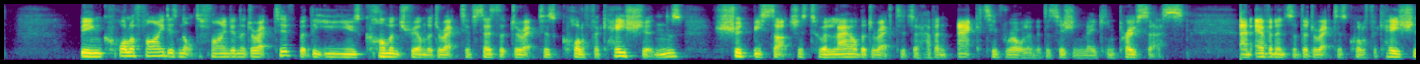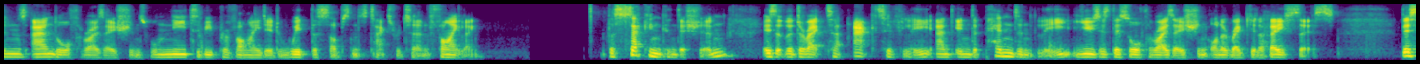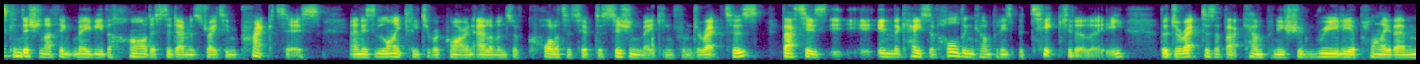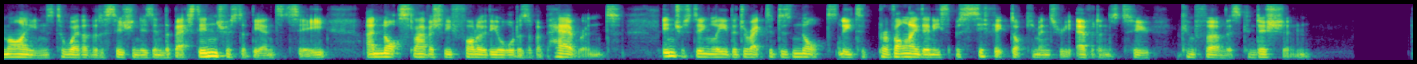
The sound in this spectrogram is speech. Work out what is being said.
Being qualified is not defined in the directive, but the EU's commentary on the directive says that directors' qualifications should be such as to allow the director to have an active role in the decision-making process and evidence of the director's qualifications and authorisations will need to be provided with the substance tax return filing. The second condition is that the director actively and independently uses this authorisation on a regular basis. This condition, I think, may be the hardest to demonstrate in practice and is likely to require an element of qualitative decision making from directors. That is, in the case of holding companies particularly, the directors of that company should really apply their minds to whether the decision is in the best interest of the entity and not slavishly follow the orders of a parent. Interestingly, the director does not need to provide any specific documentary evidence to confirm this condition.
